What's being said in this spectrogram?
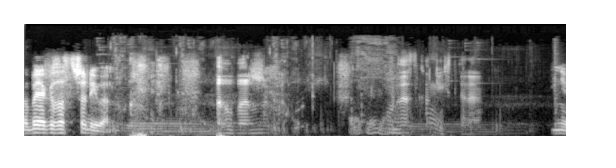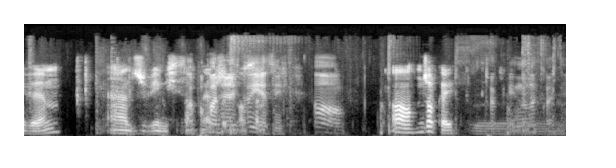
No bo ja go zastrzeliłem. Zauważyłem. Kurde, skąd ich tyle? Nie wiem. A, drzwi mi się No zamknęły popatrz jak tu nosem. jesteś. O, O, jockey. okej, no dokładnie.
